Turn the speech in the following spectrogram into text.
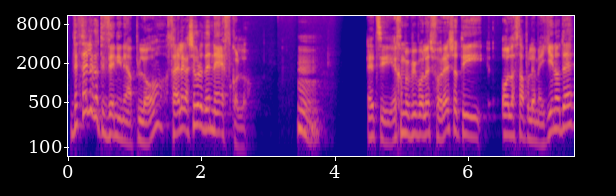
Δεν θα έλεγα ότι δεν είναι απλό, θα έλεγα σίγουρα ότι δεν είναι εύκολο. Mm. Έτσι, έχουμε πει πολλές φορές ότι όλα αυτά που λέμε γίνονται,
